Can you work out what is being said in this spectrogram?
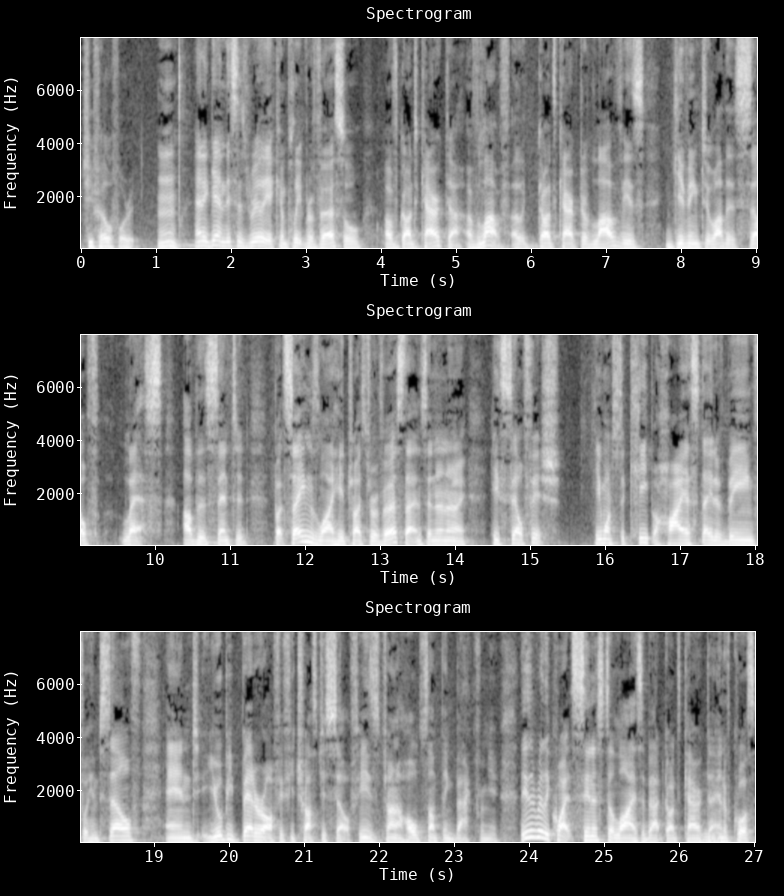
she fell for it. Mm. And again, this is really a complete reversal of God's character of love. Uh, God's character of love is giving to others, self less, others centered. But Satan's lie here tries to reverse that and say, no, no, no, he's selfish. He wants to keep a higher state of being for himself, and you'll be better off if you trust yourself. He's trying to hold something back from you. These are really quite sinister lies about God's character, mm. and of course,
